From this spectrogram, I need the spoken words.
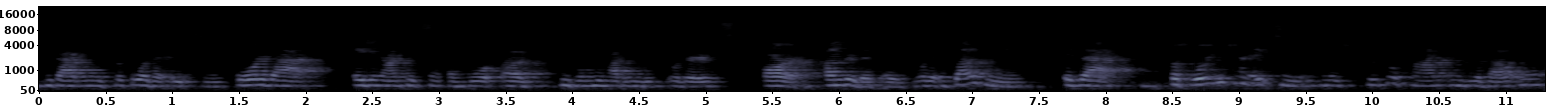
be diagnosed before they're 18 or that 89% of, of people who have eating disorders are under this age. What it does mean is that before you turn 18 is the most crucial time in the development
